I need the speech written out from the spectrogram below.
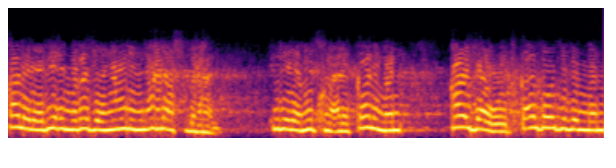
قال لأبيه أن رجلا يعني من أهل أصبهان. يريد أن يدخل عليه قال من؟ قال داود. قال داود بن من؟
